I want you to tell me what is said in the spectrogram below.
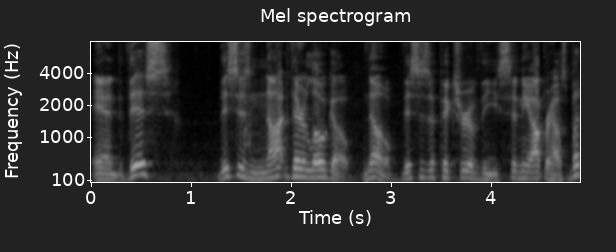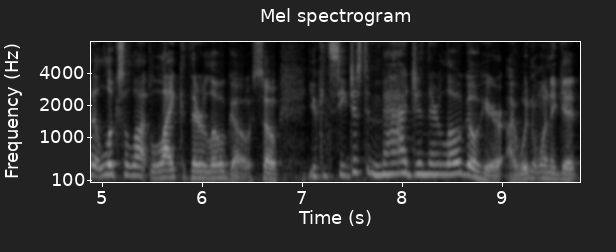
And this this is not their logo. No, this is a picture of the Sydney Opera House, but it looks a lot like their logo. So you can see, just imagine their logo here. I wouldn't want to get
